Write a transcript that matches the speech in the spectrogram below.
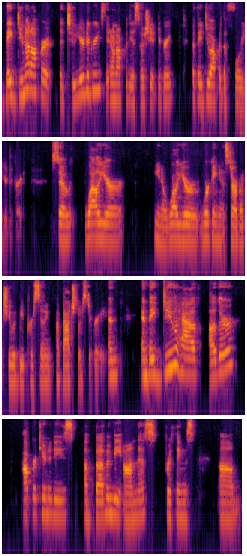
they do not offer the two year degrees, they don't offer the associate degree, but they do offer the four year degree. So while you're you know while you're working at starbucks you would be pursuing a bachelor's degree and and they do have other opportunities above and beyond this for things um,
